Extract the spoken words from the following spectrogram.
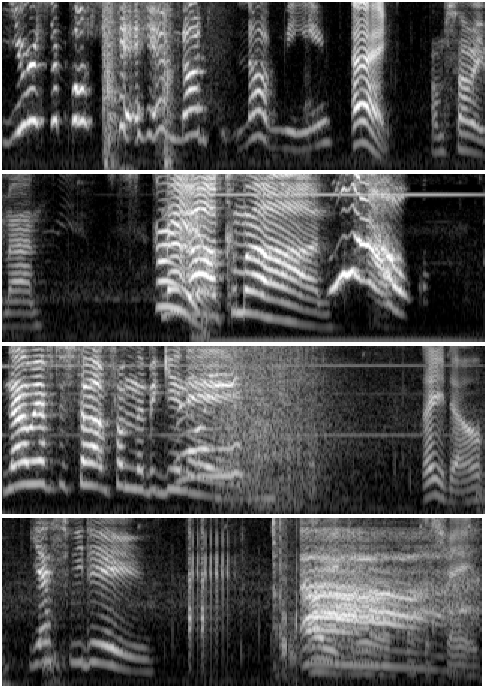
You were supposed to hit him, not not me. Hey, I'm sorry, man. screw No, you. oh, come on. Whoa! Now we have to start from the beginning. Really? No, you don't. Yes, we do. Oh, Ah. you do. That's a shame.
